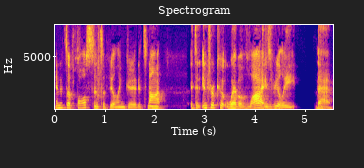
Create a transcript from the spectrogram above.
And it's a false sense of feeling good. It's not, it's an intricate web of lies, really, that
